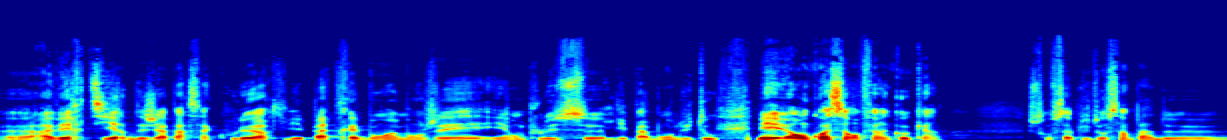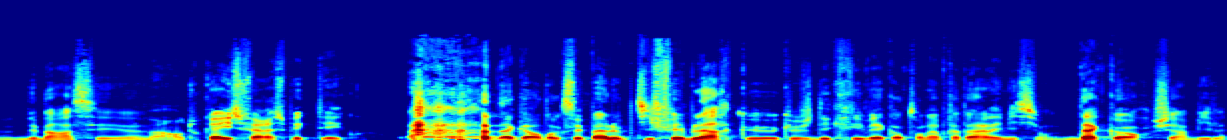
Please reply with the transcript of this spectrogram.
avertir déjà par sa couleur qu'il n'est pas très bon à manger et en plus il n'est pas bon du tout. Mais en quoi ça en fait un coquin? Je trouve ça plutôt sympa de débarrasser. Bah, en tout cas, il se fait respecter. Quoi. D'accord, donc c'est pas le petit faiblard que, que je décrivais quand on a préparé l'émission. D'accord, cher Bill.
